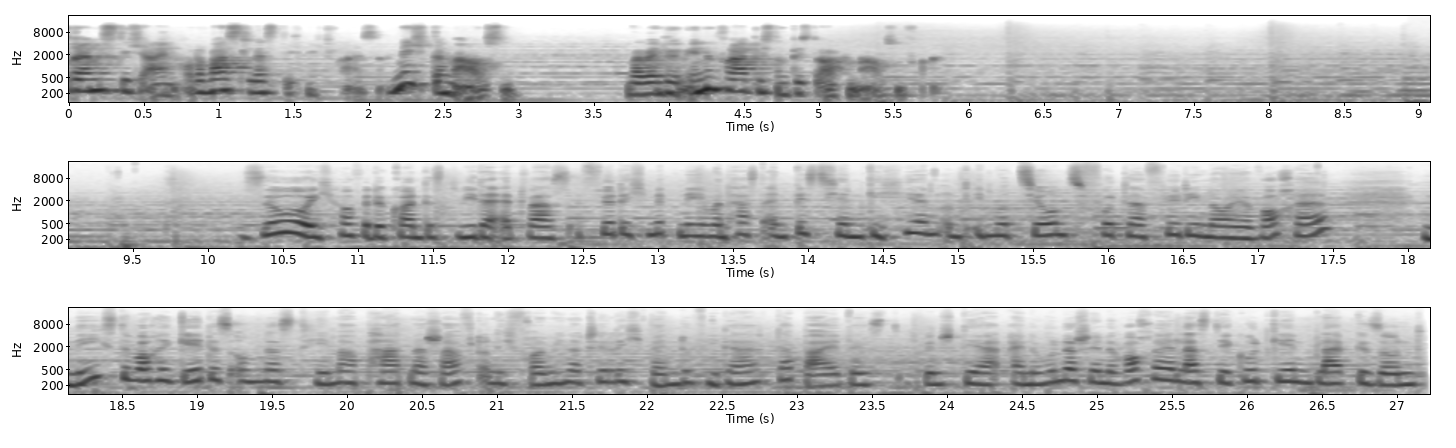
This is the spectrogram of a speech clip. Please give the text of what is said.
bremst dich ein oder was lässt dich nicht frei sein. Nicht im Außen. Weil wenn du im Innen frei bist, dann bist du auch im Außen frei. So, ich hoffe, du konntest wieder etwas für dich mitnehmen und hast ein bisschen Gehirn- und Emotionsfutter für die neue Woche. Nächste Woche geht es um das Thema Partnerschaft und ich freue mich natürlich, wenn du wieder dabei bist. Ich wünsche dir eine wunderschöne Woche, lass dir gut gehen, bleib gesund,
